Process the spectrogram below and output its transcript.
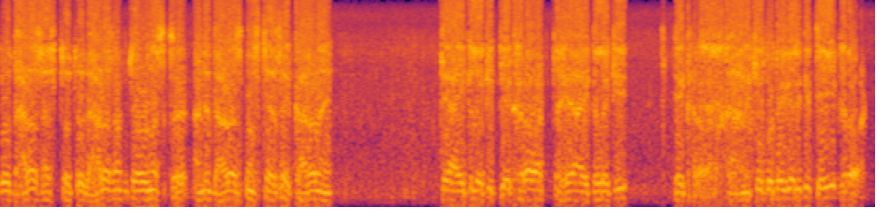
जो धाडस असतो तो धाडस आमच्यावर नसतं आणि धाडस नसल्याचं एक कारण आहे. ते ऐकलं की ते खरं वाटतं हे ऐकलं की हे खरं वाटतं. आणखी कुठे गेलं की तेही खरं वाटतं.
